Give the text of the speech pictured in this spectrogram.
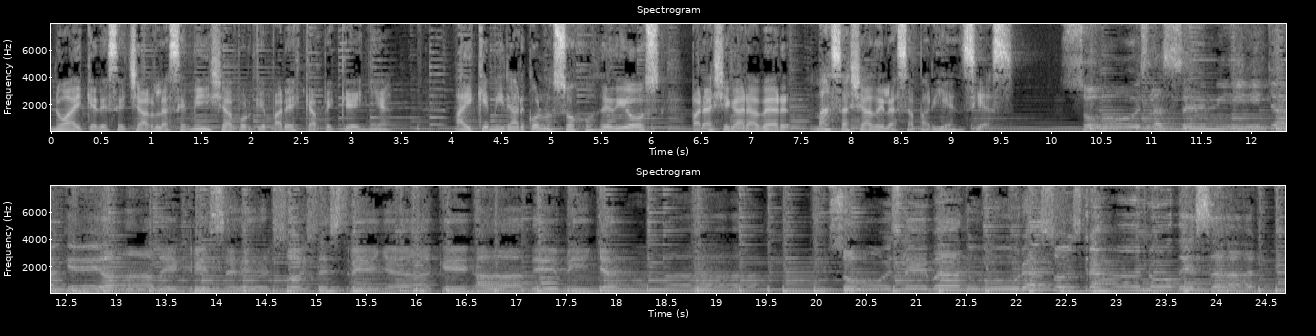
No hay que desechar la semilla porque parezca pequeña. Hay que mirar con los ojos de Dios para llegar a ver más allá de las apariencias. Sois la semilla que ha de crecer, sois estrella que ha de brillar. Sois levadura, sois grano de sal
